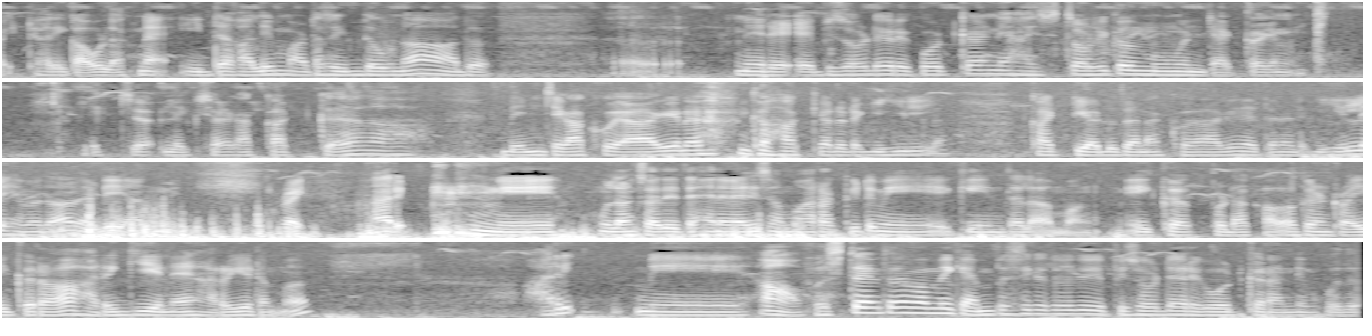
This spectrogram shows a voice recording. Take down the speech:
රයිට් හරි කවුලක් නෑ ඊට කලින් මට සිද්ධ වුණා අද මේර එපිසෝඩ රෙකෝඩ් කරන හිස්ටෝරිකල් මූමෙන්ට් ඇක්කගෙන ලෙක්ෂ ලෙක්ෂ එකක් කට් කරලා බෙන්ච එකක් හොයාගෙන ගහක් යටට ගිහිල්ල කට්ටි අඩු තැනක් හොයාගෙන එතනට ගිහිල්ල හෙමදා වැඩ යන්නේ රයි හරි මේ මුලන් සද තැහෙන වැඩි සමාරක්කට මේ කේන්තලා මං ඒක පොඩක් කවකන ට්‍රයි කරා හරි කියනෑ හරියටම හරි මේ ෆස්ටම මේ කැම්පසි තුළ පිසෝඩ රකෝඩ් කරන්න කොද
